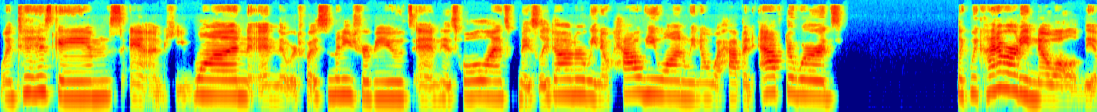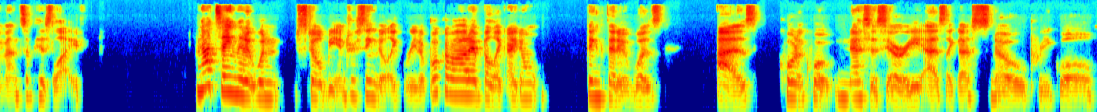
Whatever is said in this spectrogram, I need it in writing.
went to his games and he won, and there were twice as many tributes, and his whole alliance with Maysolee Donner. We know how he won, we know what happened afterwards. Like we kind of already know all of the events of his life. I'm not saying that it wouldn't still be interesting to like read a book about it, but like I don't think that it was as quote unquote necessary as like a snow prequel.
